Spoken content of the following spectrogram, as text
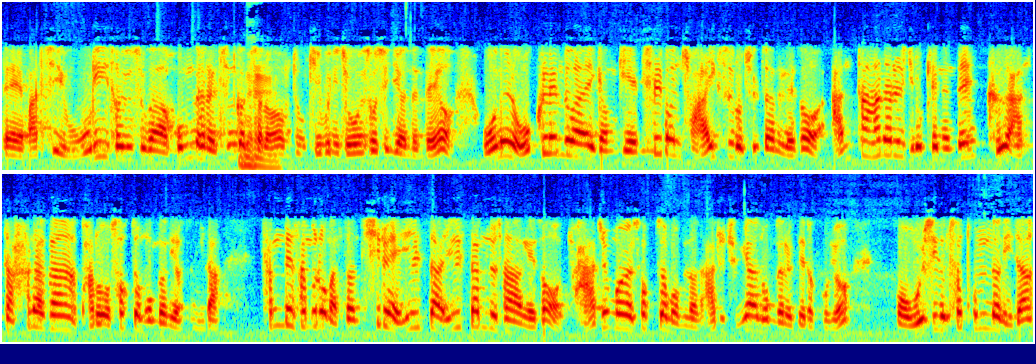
네, 마치 우리 선수가 홈런을 친 것처럼 네. 좀 기분이 좋은 소식이었는데요. 오늘 오클랜드와의 경기에 7번 좌익수로 출전을 해서 안타 하나를 기록했는데 그 안타 하나가 바로 석점 홈런이었습니다. 3대 3으로 맞선 7회 1사 1, 3루 상황에서 좌중월 석점 홈런 아주 중요한 홈런을 때렸고요. 어, 올 시즌 첫 홈런이자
